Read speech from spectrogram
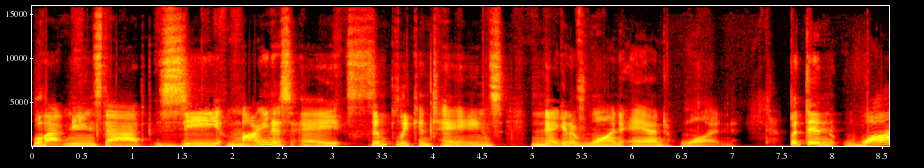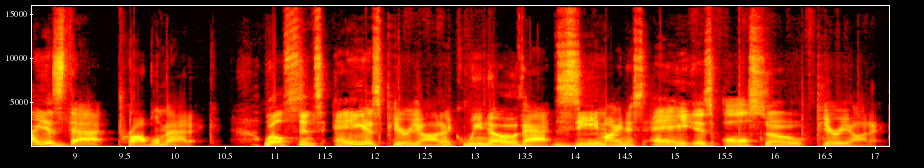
Well, that means that z minus a simply contains negative 1 and 1. But then why is that problematic? Well, since a is periodic, we know that z minus a is also periodic.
